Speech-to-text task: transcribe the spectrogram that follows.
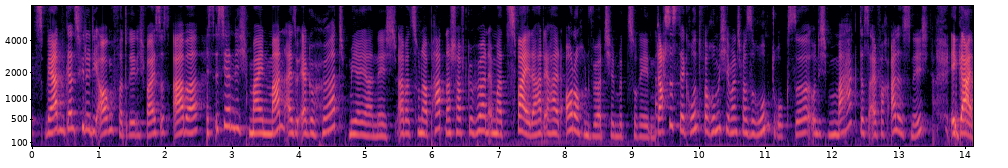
es werden ganz viele die Augen verdreht, ich weiß es, aber es ist ja nicht mein Mann, also er gehört mir ja nicht. Aber zu einer Partnerschaft gehören immer zwei, da hat er halt auch noch ein Wörtchen mitzureden. Das ist der Grund, warum ich hier manchmal so rumdruckse und ich mag das einfach alles nicht. Egal,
